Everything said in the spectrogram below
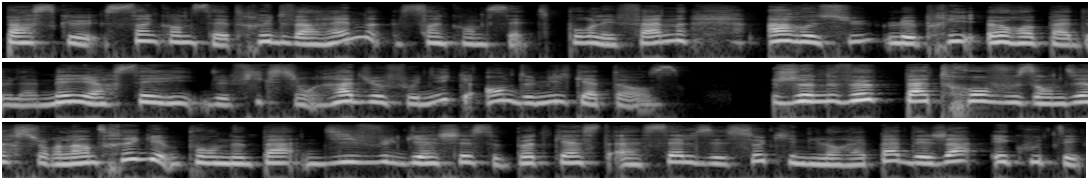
parce que 57 rue de Varennes, 57 pour les fans, a reçu le prix Europa de la meilleure série de fiction radiophonique en 2014. Je ne veux pas trop vous en dire sur l'intrigue pour ne pas divulgacher ce podcast à celles et ceux qui ne l'auraient pas déjà écouté.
